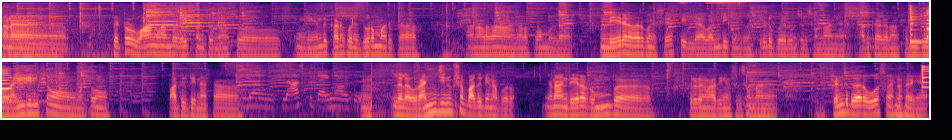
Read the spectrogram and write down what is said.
நான் பெட்ரோல் வாங்கலான்னு வெயிட் பண்ணிட்டு இருந்தேன். ஸோ இங்கேருந்து கடை கொஞ்சம் தூரமாக இருக்கா? அதனால தான் என்னால் போக முடியல. இந்த ஏரியாவில் வேறு கொஞ்சம் சேஃப்டி இல்லை. வண்டி கொஞ்சம் திருடு போயிடுன்னு சொல்லி சொன்னாங்க. அதுக்காக தான் கொஞ்சம் ஒரு அஞ்சு நிமிஷம் மட்டும் பார்த்துக்கிட்டீங்கன்னாக்கா இல்லை இல்லை இல்லை ஒரு அஞ்சு நிமிஷம் பார்த்துக்கிட்டீங்கன்னா போதும். ஏன்னா இந்த ஏரியா ரொம்ப திருடங்கள் அதிகம்னு சொல்லி சொன்னாங்க. ஃப்ரெண்டு வேறு ஓஸ் வேணும் வந்திருக்கேன்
